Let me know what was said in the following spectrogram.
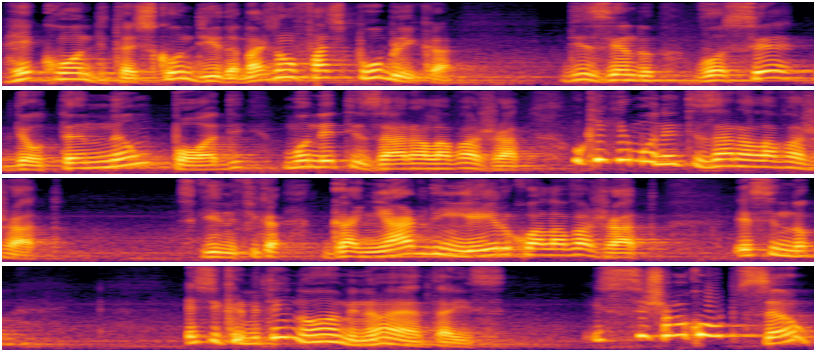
recôndita, escondida, mas não faz pública dizendo: você, Deltan, não pode monetizar a Lava Jato. O que é monetizar a Lava Jato? Significa ganhar dinheiro com a Lava Jato. Esse, no... Esse crime tem nome, não é, Thaís? Isso se chama corrupção.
